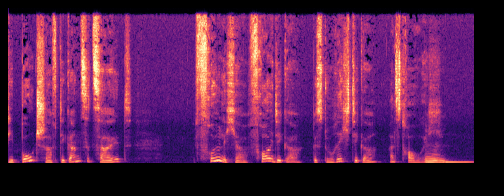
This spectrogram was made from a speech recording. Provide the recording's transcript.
die Botschaft die ganze Zeit, fröhlicher, freudiger bist du richtiger als traurig. Mhm.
